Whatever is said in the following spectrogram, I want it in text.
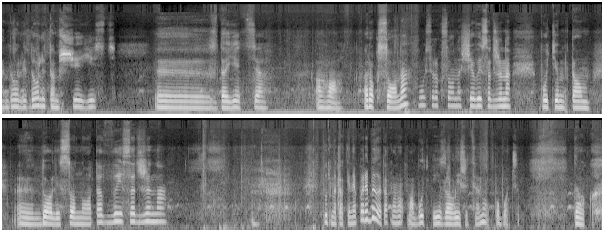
долі, долі, там ще є, е, здається, ага, Роксона. Ось Роксона ще висаджена. Потім там е, долі сонота висаджена. Тут ми так і не перебили, так воно, мабуть, і залишиться. Ну, побачимо. Так,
